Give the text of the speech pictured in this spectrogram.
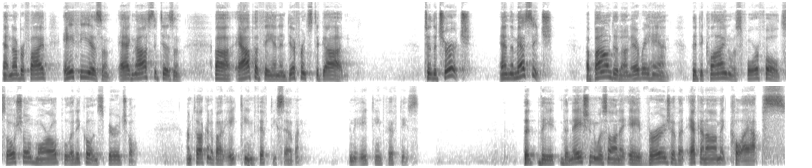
And number five, atheism, agnosticism, uh, apathy, and indifference to God, to the church, and the message abounded on every hand. The decline was fourfold social, moral, political, and spiritual. I'm talking about 1857, in the 1850s. The, the, the nation was on a, a verge of an economic collapse.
